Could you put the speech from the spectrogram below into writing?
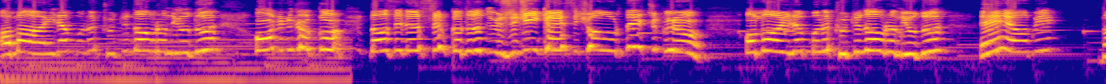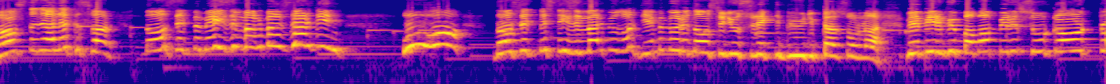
ama ailem bana kötü davranıyordu. Abi bir dakika. Dans eden Sırp kadının üzücü hikayesi şu an ortaya çıkıyor. Ama ailem bana kötü davranıyordu. Ee abi? Dansta ne alakası var? Dans etmeme izin vermezlerdi. Oha! Dans etmesine izin vermiyorlar diye mi böyle dans ediyor sürekli büyüdükten sonra? Ve bir gün babam beni sokağa attı.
